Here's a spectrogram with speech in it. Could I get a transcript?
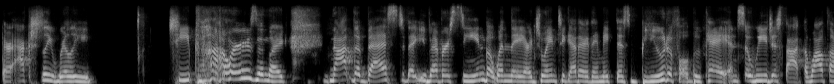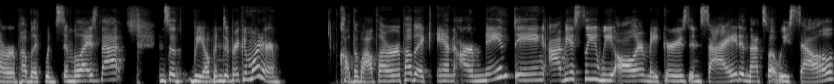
they're actually really cheap flowers and like not the best that you've ever seen. But when they are joined together, they make this beautiful bouquet. And so we just thought the Wildflower Republic would symbolize that. And so we opened a brick and mortar called the Wildflower Republic. And our main thing, obviously, we all are makers inside, and that's what we sell.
